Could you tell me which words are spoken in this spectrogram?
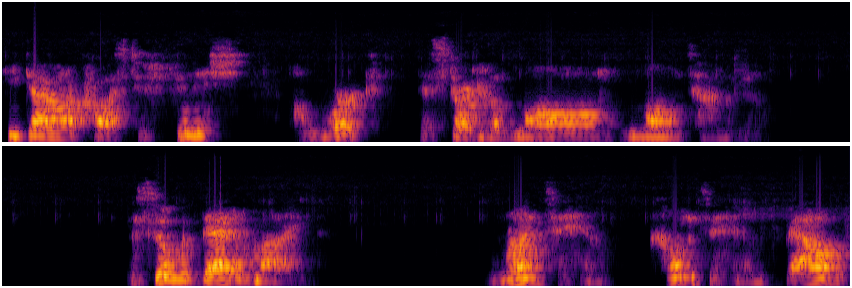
He died on the cross to finish a work that started a long, long time ago. And so, with that in mind, run to Him, come to Him, bow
